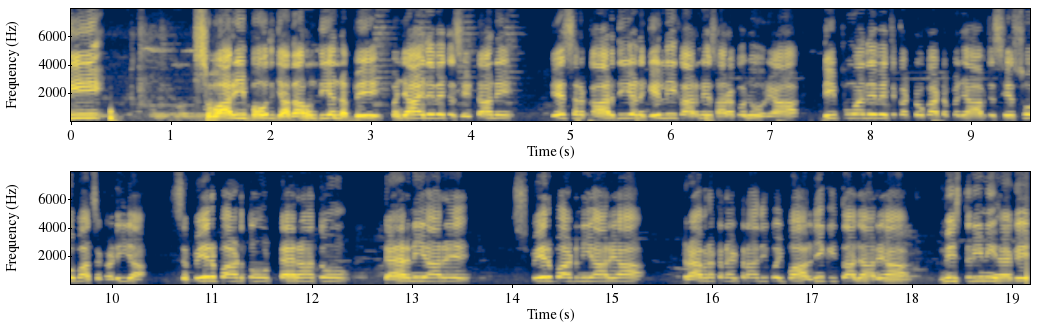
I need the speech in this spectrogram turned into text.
ਕਿ ਸਵਾਰੀ ਬਹੁਤ ਜ਼ਿਆਦਾ ਹੁੰਦੀ ਹੈ 90 50 ਦੇ ਵਿੱਚ ਸੀਟਾਂ ਨੇ ਇਹ ਸਰਕਾਰ ਦੀ ਅਣਗਹਿਲੀ ਕਾਰਨ ਇਹ ਸਾਰਾ ਕੁਝ ਹੋ ਰਿਹਾ। ਡੀਪੂਆਂ ਦੇ ਵਿੱਚ ਘੱਟੋ ਘੱਟ ਪੰਜਾਬ 'ਚ 600 ਬੱਸ ਖੜੀ ਆ। ਸਪੇਅਰ ਪਾਰਟ ਤੋਂ ਟਾਇਰਾਂ ਤੋਂ ਟਾਇਰ ਨਹੀਂ ਆ ਰਹੇ ਸਪੇਅਰ ਪਾਰਟ ਨਹੀਂ ਆ ਰਿਹਾ ਡਰਾਈਵਰ ਕਨੈਕਟਰਾਂ ਦੀ ਕੋਈ ਬਹਾਲ ਨਹੀਂ ਕੀਤਾ ਜਾ ਰਿਹਾ ਮਿਸਤਰੀ ਨਹੀਂ ਹੈਗੇ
